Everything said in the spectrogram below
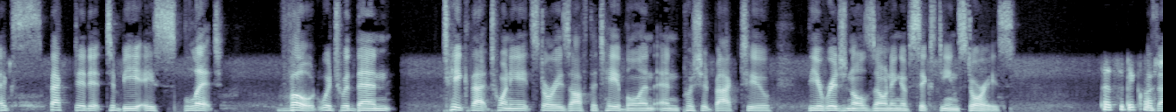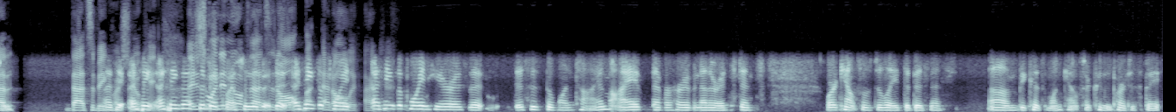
expected it to be a split vote, which would then take that 28 stories off the table and, and push it back to the original zoning of 16 stories. That's a big question. That, that's a big I think, question. I think, I think that's a big question. All, I think the point. I think the point here is that this is the one time I've never heard of another instance where councils delayed the business um, because one councillor couldn't participate.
